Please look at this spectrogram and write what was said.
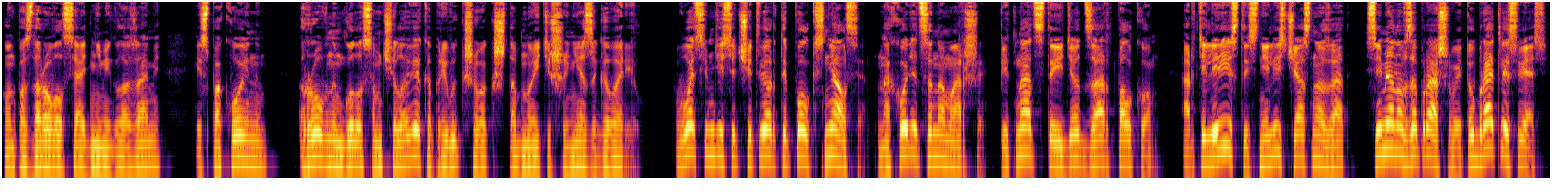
Он поздоровался одними глазами и спокойным, ровным голосом человека, привыкшего к штабной тишине, заговорил. «84-й полк снялся, находится на марше, 15-й идет за артполком. Артиллеристы снялись час назад. Семенов запрашивает, убрать ли связь?»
